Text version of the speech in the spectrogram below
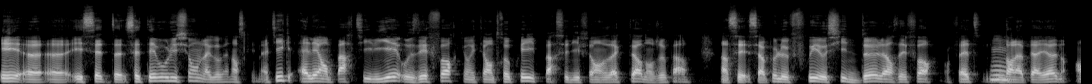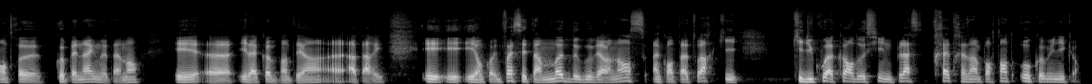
Et, euh, euh, et cette, cette évolution de la gouvernance climatique, elle est en partie liée aux efforts qui ont été entrepris par ces différents acteurs dont je parle. Enfin, c'est un peu le fruit aussi de leurs efforts, en fait, Mm. dans la période entre Copenhague notamment et, euh, et la COP 21 à, à Paris. Et, et- et encore une fois, c'est un mode de gouvernance incantatoire qui, qui du coup accorde aussi une place très très importante aux communicants,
